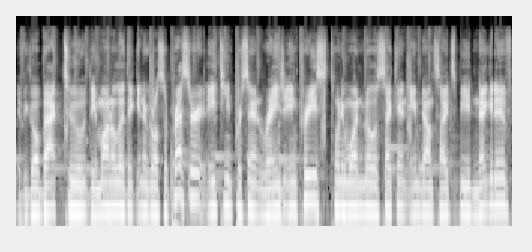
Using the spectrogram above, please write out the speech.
if you go back to the monolithic integral suppressor, 18% range increase, 21 millisecond aim down sight speed negative,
